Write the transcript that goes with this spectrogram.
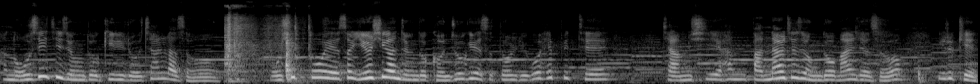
한 5cm 정도 길이로 잘라서 50도에서 10시간 정도 건조기에서 돌리고 햇빛에 잠시 한 반나절 정도 말려서 이렇게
